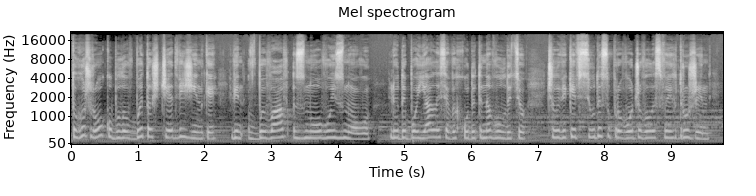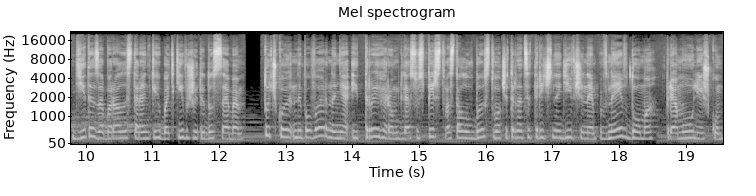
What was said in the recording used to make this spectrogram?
Того ж року було вбито ще дві жінки. Він вбивав знову і знову. Люди боялися виходити на вулицю. Чоловіки всюди супроводжували своїх дружин. Діти забирали стареньких батьків жити до себе. Точкою неповернення і тригером для суспільства стало вбивство 14-річної дівчини в неї вдома, прямо у ліжку.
